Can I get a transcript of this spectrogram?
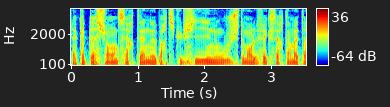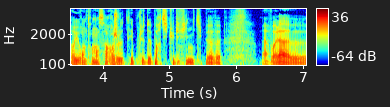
la captation de certaines particules fines ou justement le fait que certains matériaux ont tendance à rejeter plus de particules fines qui peuvent bah voilà, euh,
